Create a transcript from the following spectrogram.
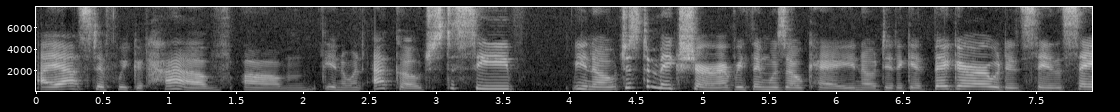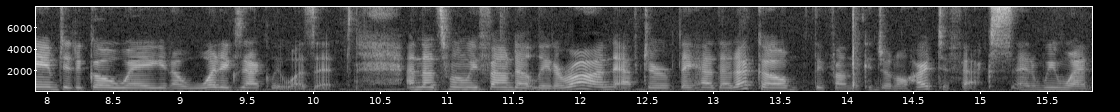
I asked if we could have, um, you know, an echo just to see you know, just to make sure everything was okay. You know, did it get bigger? Did it stay the same? Did it go away? You know, what exactly was it? And that's when we found out later on, after they had that echo, they found the congenital heart defects. And we went,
